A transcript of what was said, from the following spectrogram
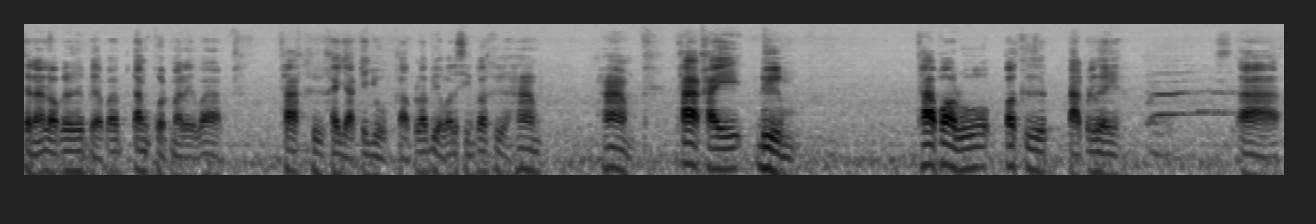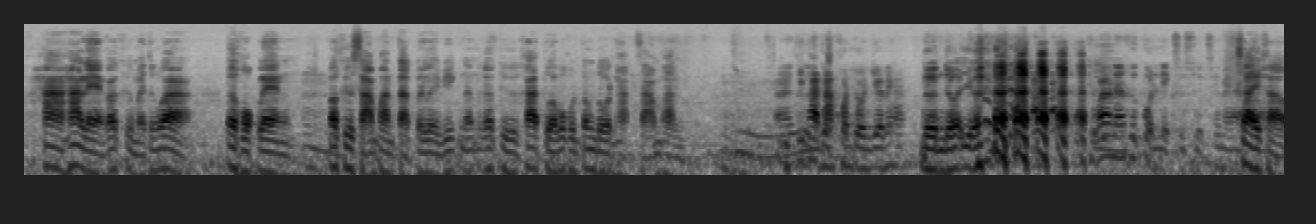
ฉะนั้นเราก็เลยแบบว่าตั้งกฎมาเลยว่า ถ้าคือใครอยากจะอยู่กับระเบียบวัฒนศิลป์ก็คือห้ามห้าม ถ้าใครดื่ม ถ้าพ่อรู้ก็คือตัดไปเลย อ่าห้าห้าแรงก็คือหมายถึงว่าเออหกแรงอืม ก็คือสามพันตัดไปเลยวิกนั้นก็คือค่าตัวพวกคุณต้องโดนหักสามพันอืมอันที่ผ่านมาคนโดนเยอะไหมครับเดินเยอะเยอะถือว่านั่นคือกฎเหล็กสุดๆ ใช่ไหมใช่ครับ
